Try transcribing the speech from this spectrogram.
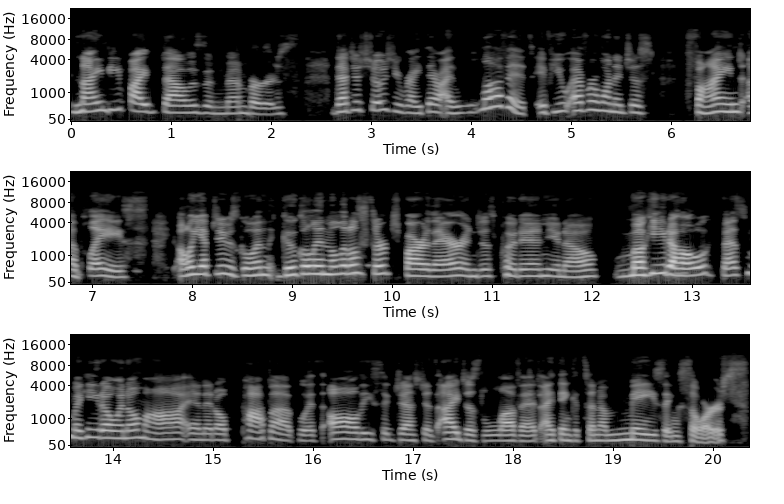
95,000 members. That just shows you right there. I love it. If you ever want to just find a place, all you have to do is go in Google in the little search bar there and just put in, you know, mojito, best mojito in Omaha, and it'll pop up with all these suggestions. I just love it. I think it's an amazing source.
